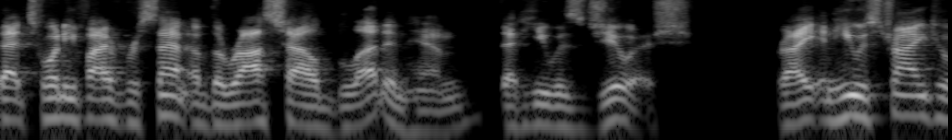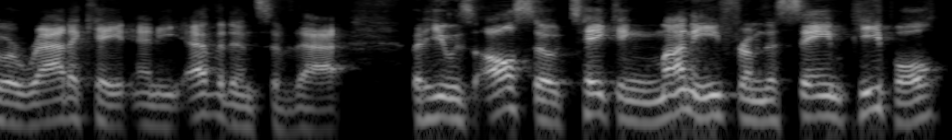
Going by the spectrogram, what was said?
that 25% of the Rothschild blood in him that he was Jewish. right? And he was trying to eradicate any evidence of that, but he was also taking money from the same people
